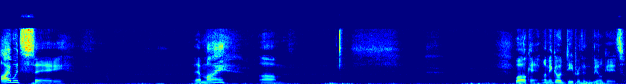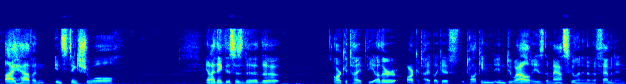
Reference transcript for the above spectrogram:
I would say that my um, Well, okay, let me go deeper than Bill Gates. I have an instinctual, and I think this is the the archetype, the other archetype, like if we're talking in dualities, the masculine and then the feminine,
